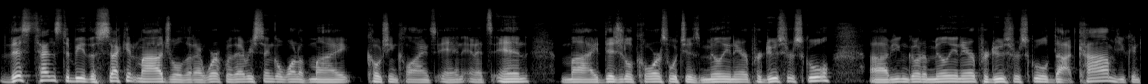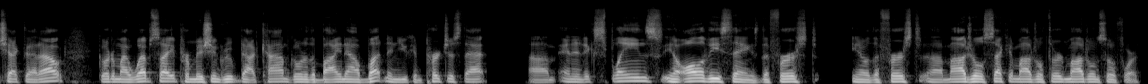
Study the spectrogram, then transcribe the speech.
this tends to be the second module that I work with every single one of my coaching clients in, and it's in my digital course, which is Millionaire Producer School. Uh, you can go to millionaireproducerschool.com. You can check that out. Go to my website, permissiongroup.com. Go to the buy now button, and you can purchase that. Um, and it explains, you know, all of these things. The first you know the first uh, module second module third module and so forth.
